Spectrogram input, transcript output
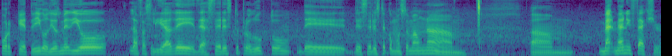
porque te digo, Dios me dio la facilidad de, de hacer este producto, de, de ser este, ¿cómo se llama? Una um, ma- manufacture.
